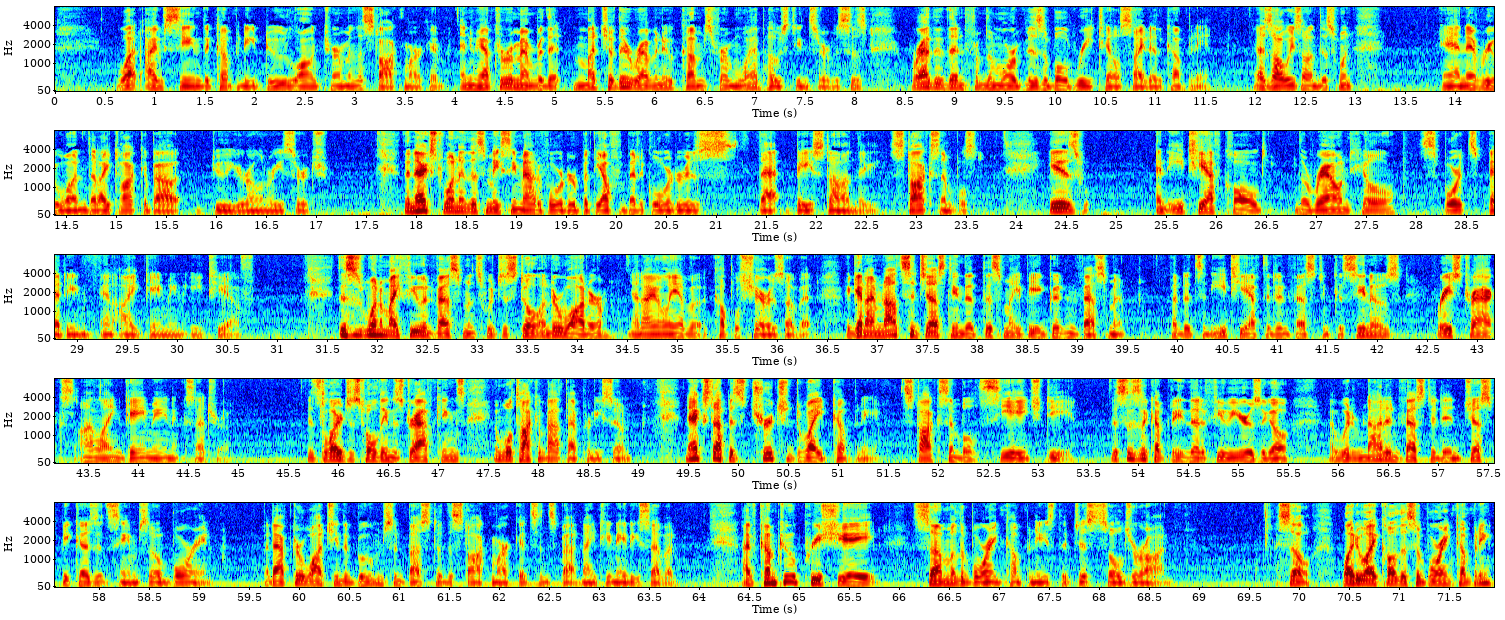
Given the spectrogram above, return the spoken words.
what I've seen the company do long term in the stock market. And you have to remember that much of their revenue comes from web hosting services rather than from the more visible retail side of the company. As always, on this one and every one that I talk about, do your own research. The next one, and this may seem out of order, but the alphabetical order is that based on the stock symbols, is an ETF called the Roundhill Sports Betting and iGaming ETF. This is one of my few investments which is still underwater, and I only have a couple shares of it. Again, I'm not suggesting that this might be a good investment, but it's an ETF that invests in casinos, racetracks, online gaming, etc. Its largest holding is DraftKings, and we'll talk about that pretty soon. Next up is Church Dwight Company, stock symbol CHD. This is a company that a few years ago I would have not invested in just because it seemed so boring. But after watching the booms and busts of the stock market since about 1987, I've come to appreciate some of the boring companies that just soldier on. So, why do I call this a boring company?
